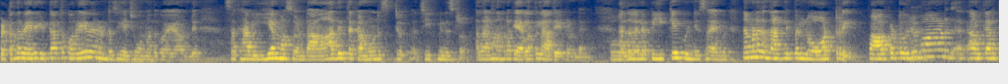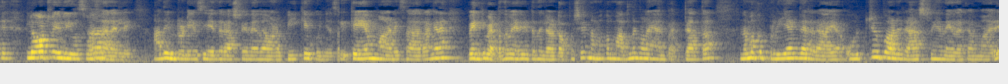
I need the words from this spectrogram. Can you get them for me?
പെട്ടെന്ന് പേര് കിട്ടാത്ത കുറെ പേരുണ്ട് സി എച്ച് മുഹമ്മദ് കോയ ഉണ്ട് സഖാവ് ഇ എം എസ് ഉണ്ട് ആദ്യത്തെ കമ്മ്യൂണിസ്റ്റ് ചീഫ് മിനിസ്റ്റർ. അതാണ് നമ്മുടെ കേരളത്തിൽ ആദ്യമായിട്ടുണ്ടായത് അതുപോലെ പി കെ കുഞ്ഞു സാഹിബ് നമ്മുടെ നാട്ടിൽ ഇപ്പൊ ലോട്ടറി പാവപ്പെട്ട ഒരുപാട് ആൾക്കാർക്ക് ലോട്ടറി ഒരു യൂസ്ഫുൾ സാധനമല്ലേ? അത് ഇൻട്രൊഡ്യൂസ് ചെയ്ത രാഷ്ട്രീയ നേതാവാണ് P K Kunju sir. K M Mani sir. അങ്ങനെ ഇപ്പൊ എനിക്ക് പെട്ടെന്ന് പേര് കിട്ടുന്നില്ല കേട്ടോ. പക്ഷെ നമുക്ക് മറന്നു കളയാൻ പറ്റാത്ത നമുക്ക് പ്രിയങ്കരായ ഒരുപാട് രാഷ്ട്രീയ നേതാക്കന്മാര്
